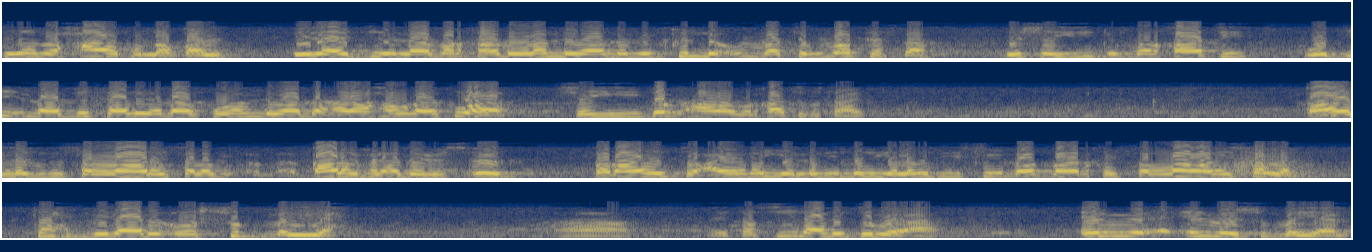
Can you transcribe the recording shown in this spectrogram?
سياب حاوك النطل؟ إذا جئنا مرخى نولنا من كل أمة مكسة بشهيد مرخاتي وجئنا بك علينا نقول على هؤلاء كوا شهيدا على مرخاتي فتاي. قال النبي صلى الله عليه وسلم قال في العبد مسعود فرأيت عيني الذي الذي الذي سين وضع صلى الله عليه وسلم تحملان أو شبية آه تصيل عن الدموع إلما شبيان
